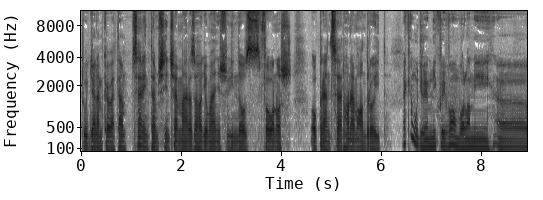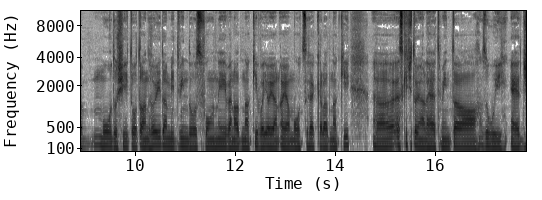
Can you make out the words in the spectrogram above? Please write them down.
tudja, nem követem. Szerintem sincsen már az a hagyományos Windows Phone-os oprendszer, hanem Android. Nekem úgy rémlik, hogy van valami uh, módosított Android, amit Windows Phone néven adnak ki, vagy olyan, olyan módszerekkel adnak ki. Uh, ez kicsit olyan lehet, mint az új Edge,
